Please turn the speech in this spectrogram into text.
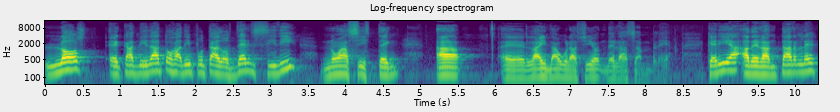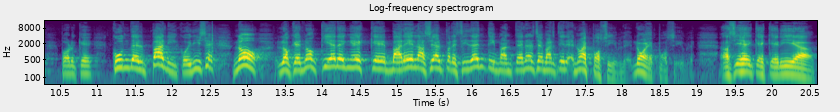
los eh, candidatos a diputados del CD no asisten a eh, la inauguración de la Asamblea. Quería adelantarles porque cunde el pánico y dice, no, lo que no quieren es que Varela sea el presidente y mantenerse Martínez. No es posible, no es posible. Así es que quería...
